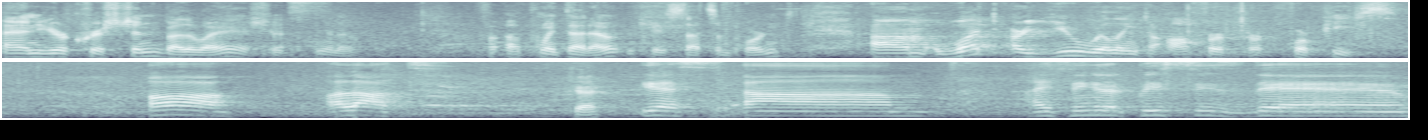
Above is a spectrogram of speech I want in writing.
And you're Christian, by the way. I should, you know, uh, point that out in case that's important. Um, what are you willing to offer for, for peace? Ah, a lot. Okay. Yes. Um, I think that peace is the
